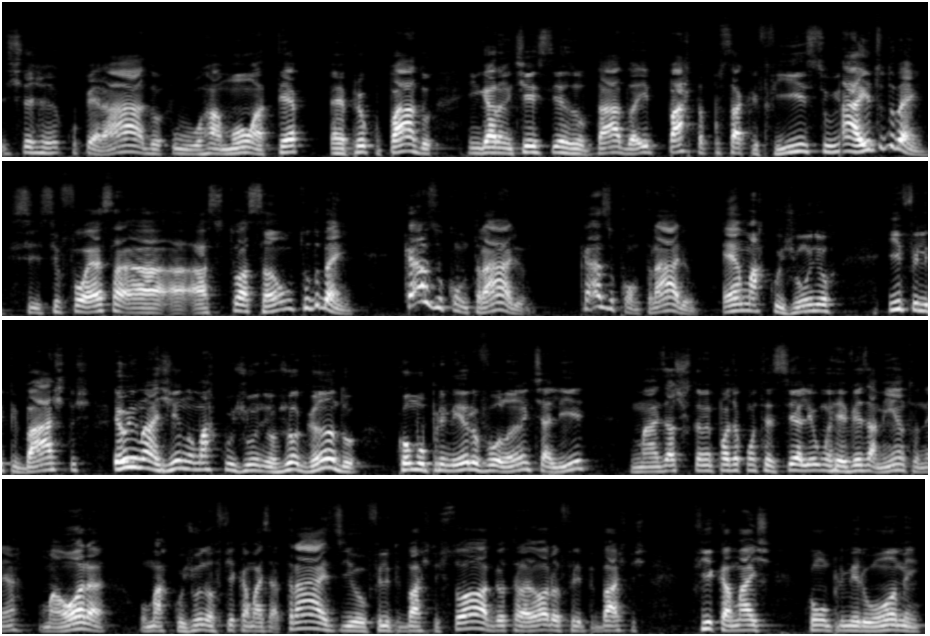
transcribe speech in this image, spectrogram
esteja recuperado, o Ramon até é, preocupado em garantir esse resultado aí, parta para o sacrifício. Aí tudo bem, se, se for essa a, a situação, tudo bem. Caso contrário, caso contrário, é Marco Júnior e Felipe Bastos. Eu imagino o Marco Júnior jogando como o primeiro volante ali, mas acho que também pode acontecer ali um revezamento, né? Uma hora o Marco Júnior fica mais atrás e o Felipe Bastos sobe, outra hora o Felipe Bastos fica mais com o primeiro homem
